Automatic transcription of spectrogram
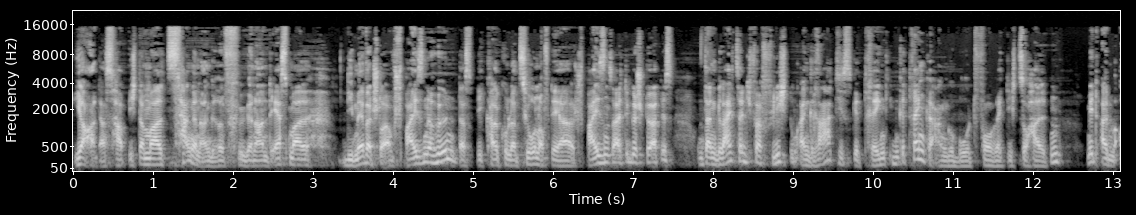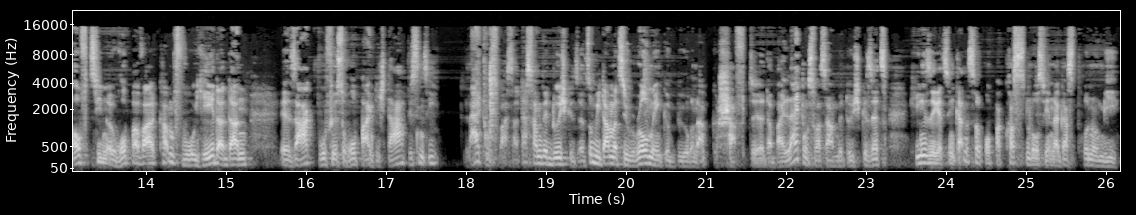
Ja, das habe ich dann mal Zangenangriff genannt. Erstmal die Mehrwertsteuer auf Speisen erhöhen, dass die Kalkulation auf der Speisenseite gestört ist und dann gleichzeitig Verpflichtung, ein Gratisgetränk im Getränkeangebot vorrätig zu halten mit einem aufziehenden Europawahlkampf, wo jeder dann äh, sagt, wofür ist Europa eigentlich da? Wissen Sie, Leitungswasser, das haben wir durchgesetzt. So wie damals die Roaming-Gebühren abgeschafft. Äh, dabei Leitungswasser haben wir durchgesetzt. Kriegen Sie jetzt in ganz Europa kostenlos in der Gastronomie.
